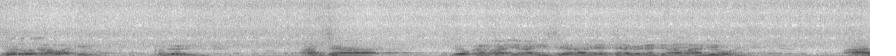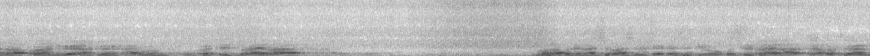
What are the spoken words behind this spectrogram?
सर्व गावातील मंडळी आमच्या जोकर पाटील आणि शेलार यांच्या विनंतीला मान देऊन आज आपण वेळात वेळ काढून उपस्थित राहायला मला मुलींना शिवाशिव देण्यासाठी उपस्थित राहिला. त्याबद्दल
